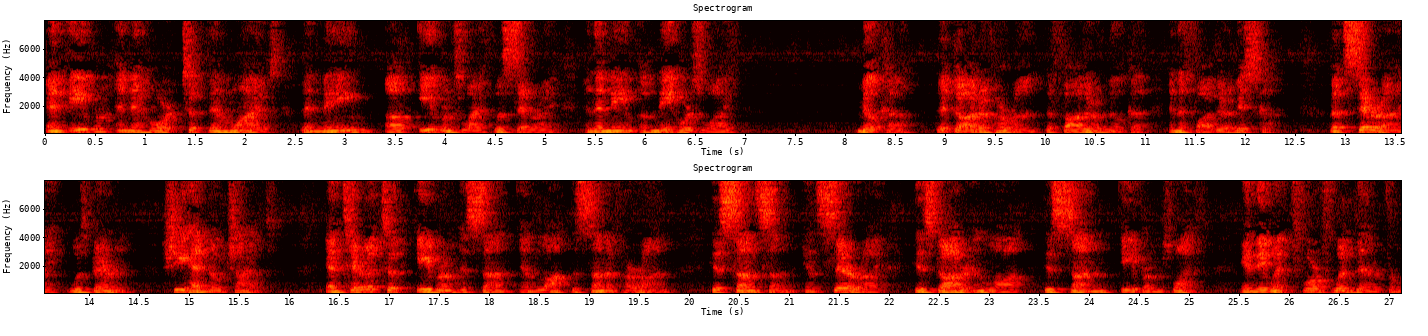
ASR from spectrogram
And Abram and Nahor took them wives. The name of Abram's wife was Sarai, and the name of Nahor's wife, Milcah, the daughter of Haran, the father of Milcah, and the father of Iscah. But Sarai was barren. She had no child. And Terah took Abram his son, and Lot the son of Haran, his son's son, and Sarai his daughter in law, his son Abram's wife. And they went forth with them from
